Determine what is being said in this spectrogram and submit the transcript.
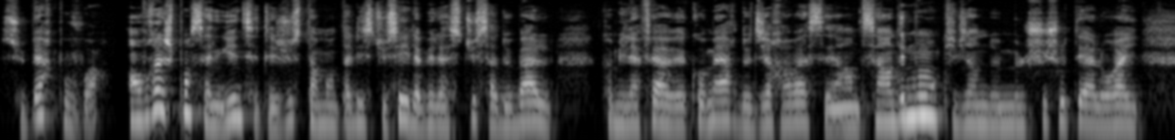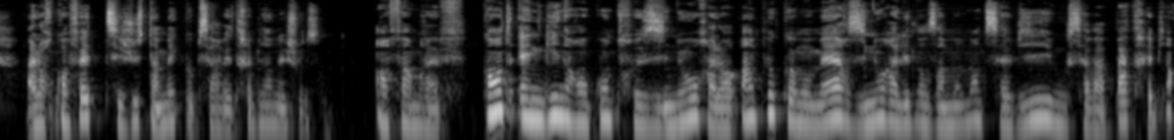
super pouvoir. En vrai, je pense Engin, c'était juste un mentaliste. Tu sais, il avait l'astuce à deux balles, comme il a fait avec Homer, de dire Ah ouais, c'est un, démon qui vient de me le chuchoter à l'oreille. Alors qu'en fait, c'est juste un mec qui observait très bien les choses. Enfin bref. Quand Engin rencontre Zinour, alors un peu comme Homer, Zinour est dans un moment de sa vie où ça va pas très bien.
